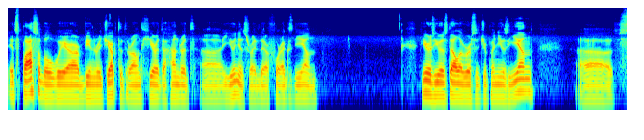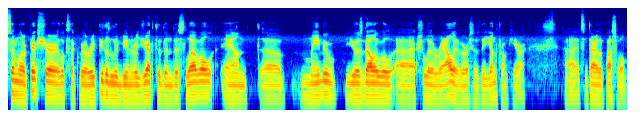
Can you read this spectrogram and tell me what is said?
it's possible we are being rejected around here at the 100 uh, units right there for XDN. Here's US dollar versus Japanese yen. Uh, similar picture. It looks like we're repeatedly being rejected in this level, and uh, maybe US dollar will uh, actually rally versus the yen from here. Uh, it's entirely possible.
